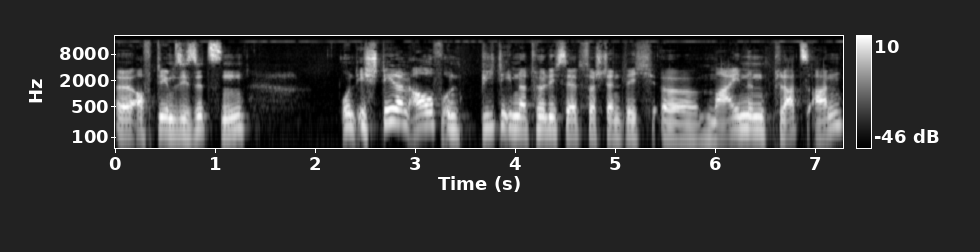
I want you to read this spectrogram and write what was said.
äh, auf dem Sie sitzen. Und ich stehe dann auf und biete ihm natürlich selbstverständlich äh, meinen Platz an,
